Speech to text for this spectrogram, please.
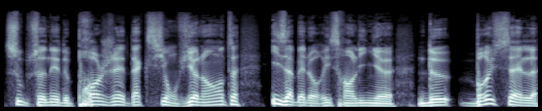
soupçonné de projet d'action violente. Isabelle Horry sera en ligne de Bruxelles.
